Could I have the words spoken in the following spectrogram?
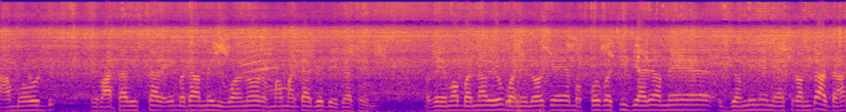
આમોદ, વાતા વિસ્તાર એ બધા અમે યુવાનો રમવા માટે આજે ભેગા થયેલા. હવે એમાં બનાવ એવો બનેલો કે બપોર પછી જ્યારે અમે જમીને મેચ રમતા હતા,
